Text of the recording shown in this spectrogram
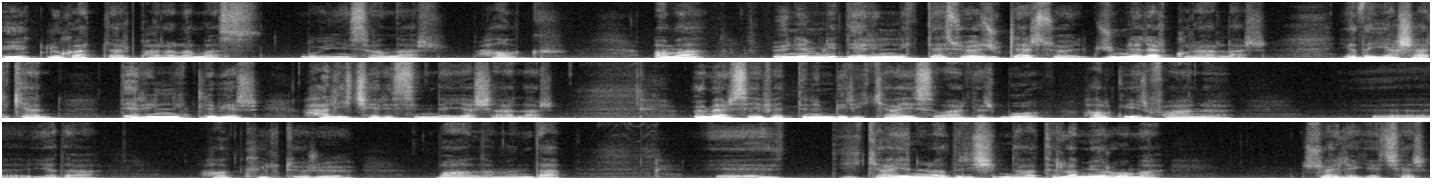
Büyük lügatlar paralamaz bu insanlar, halk. Ama önemli derinlikte sözcükler, cümleler kurarlar. Ya da yaşarken derinlikli bir hal içerisinde yaşarlar. Ömer Seyfettin'in bir hikayesi vardır bu halk irfanı e, ya da halk kültürü bağlamında. E, hikayenin adını şimdi hatırlamıyorum ama şöyle geçer.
